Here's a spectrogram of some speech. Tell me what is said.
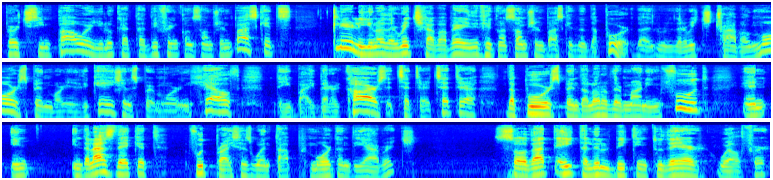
purchasing power, you look at the different consumption baskets, clearly, you know, the rich have a very different consumption basket than the poor. The, the, rich travel more, spend more in education, spend more in health, they buy better cars, etc., etc. The poor spend a lot of their money in food, and in, in the last decade, food prices went up more than the average. So that ate a little bit into their welfare.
